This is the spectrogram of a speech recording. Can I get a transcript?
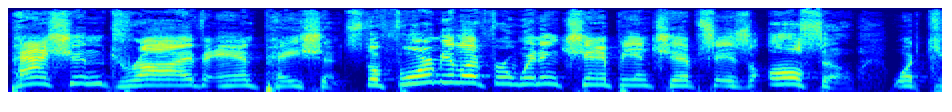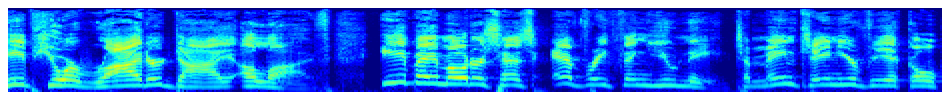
Passion, drive, and patience. The formula for winning championships is also what keeps your ride or die alive. eBay Motors has everything you need to maintain your vehicle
